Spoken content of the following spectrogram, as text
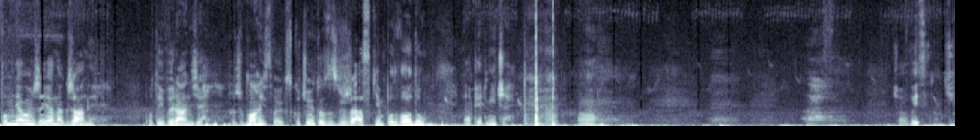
Zapomniałem, że ja nagrzany po tej wyrandzie. Proszę Państwa, jak skoczyłem to z wrzaskiem pod wodą. Ja pierniczę. O. O. Trzeba wyschnąć.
